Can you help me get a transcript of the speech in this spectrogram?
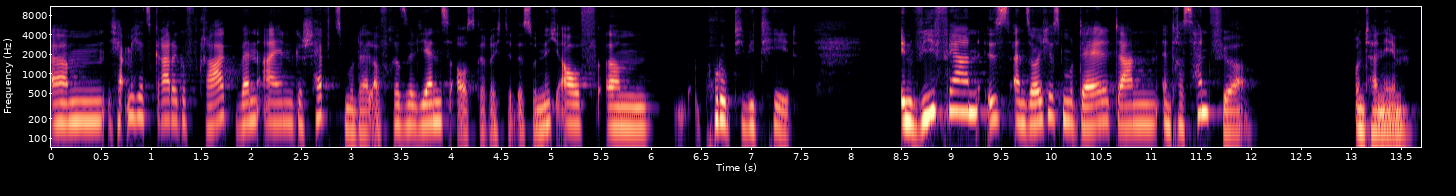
Ähm, ich habe mich jetzt gerade gefragt, wenn ein Geschäftsmodell auf Resilienz ausgerichtet ist und nicht auf ähm, Produktivität, inwiefern ist ein solches Modell dann interessant für Unternehmen?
